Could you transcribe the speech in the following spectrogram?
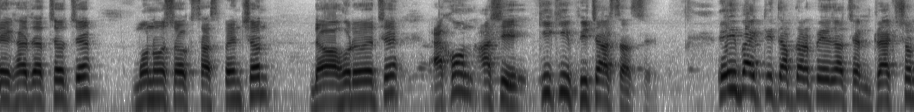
দেখা যাচ্ছে হচ্ছে মনোশক সাসপেনশন দেওয়া রয়েছে। এখন আসি, কি কি ফিচার্স আছে? এই বাইকটিতে আপনারা পেয়ে যাচ্ছেন ট্র্যাকশন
